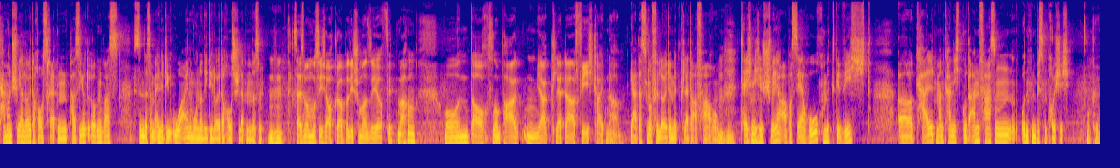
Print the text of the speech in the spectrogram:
kann man schwer Leute rausretten. Passiert irgendwas, sind es am Ende die Ureinwohner, die die Leute rausschleppen müssen. Mhm. Das heißt, man muss sich auch körperlich schon mal sehr fit machen und auch so ein paar hm, ja, Kletterfähigkeiten haben. Ja, das nur für Leute mit Klettererfahrung. Mhm. Technisch schwer, aber sehr hoch mit Gewicht, äh, kalt, man kann nicht gut anfassen und ein bisschen brüchig. Okay,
